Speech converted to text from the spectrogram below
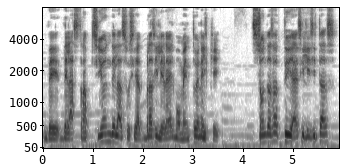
de, de, la abstracción de la sociedad brasilera del momento en el que son dos actividades ilícitas,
